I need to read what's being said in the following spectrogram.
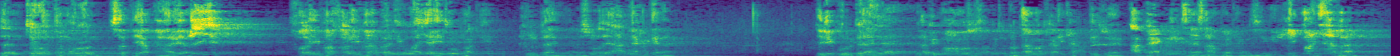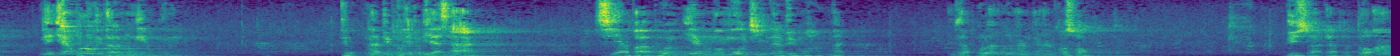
dan turun temurun setiap hari Id khalifah-khalifah Bani Umayyah itu pakai burdahnya Rasulullah aneh kan? Jadi burdahnya Nabi Muhammad SAW itu pertama kali ke Zuhair. Apa yang ingin saya sampaikan di sini? Hikmahnya apa? Ini yang perlu kita renungin Nabi punya kebiasaan. Siapa pun yang memuji Nabi Muhammad nggak pulang dengan tangan kosong bisa dapat doa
